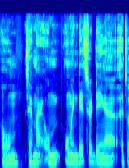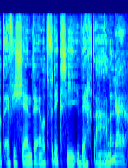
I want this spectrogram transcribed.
om, zeg maar, om, om in dit soort dingen het wat efficiënter en wat frictie weg te halen. Ja, ja.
